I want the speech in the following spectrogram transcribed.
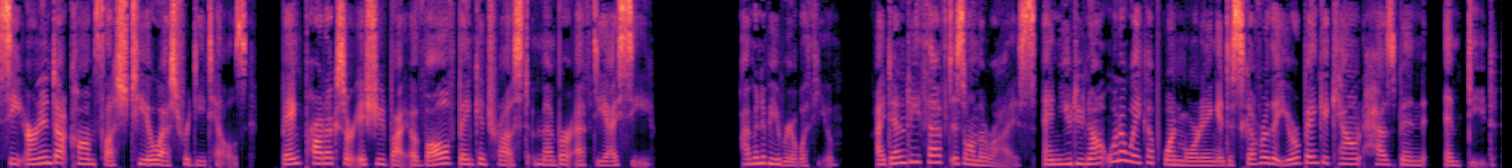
See earnin.com slash TOS for details. Bank products are issued by Evolve Bank and Trust member FDIC. I'm going to be real with you. Identity theft is on the rise, and you do not want to wake up one morning and discover that your bank account has been emptied,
